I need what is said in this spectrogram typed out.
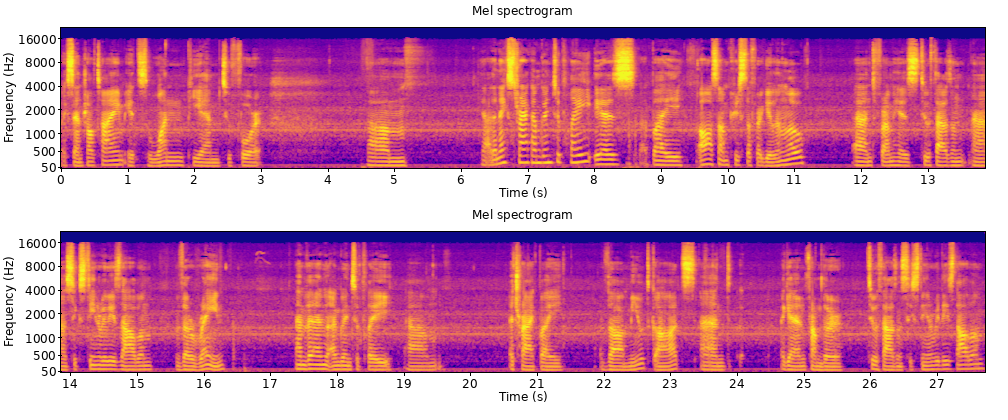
like central time. It's 1 p.m. to 4. Um, yeah, the next track I'm going to play is by awesome Christopher Gildenlow and from his 2016 released album The Rain. And then I'm going to play um, a track by The Mute Gods and again from their 2016 released album,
